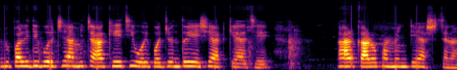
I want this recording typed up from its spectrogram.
রূপালিদি বলছে, আমি চা খেয়েছি, ওই পর্যন্তই এসে আটকে আছে। আর কারও কমেন্টই আসছে না।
